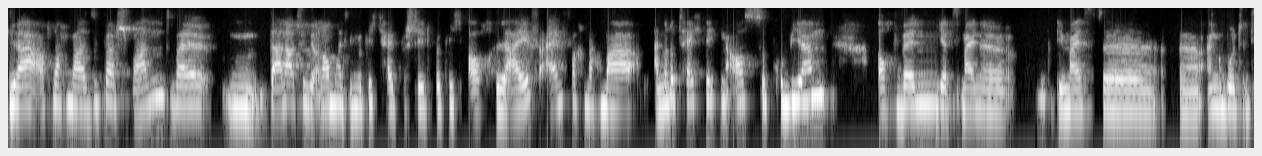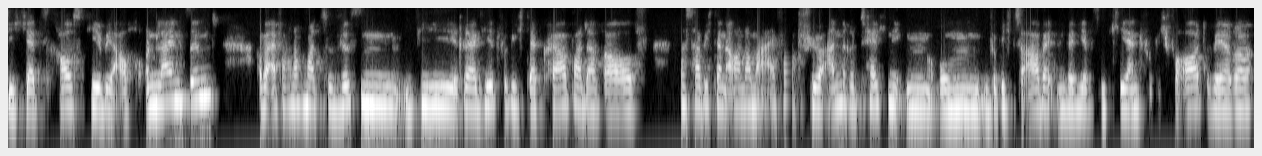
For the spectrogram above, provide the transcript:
Ja, auch nochmal super spannend, weil mh, hm, da natürlich auch nochmal die Möglichkeit besteht, wirklich auch live einfach nochmal andere Techniken auszuprobieren. Auch wenn jetzt meine, die meisten äh, Angebote, die ich jetzt rausgebe, ja auch online sind. Aber einfach nochmal zu wissen, wie reagiert wirklich der Körper darauf? Was habe ich dann auch nochmal einfach für andere Techniken, um wirklich zu arbeiten, wenn jetzt ein Klient wirklich vor Ort wäre?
